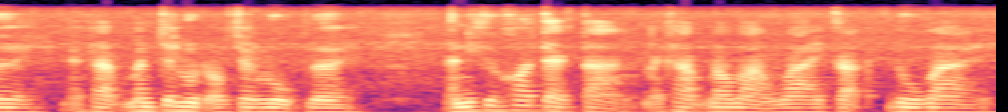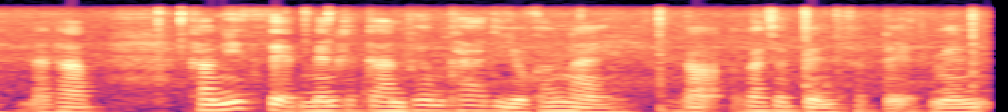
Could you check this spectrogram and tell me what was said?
เลยนะครับ มันจะหลุดออกจากลูปเลย อันนี้คือข้อแตกต่างนะครับ ระหว่าง y กับดู y นะครับ คราวนี้สเต t เมนต์กับการเพิ่มค่าจะอยู่ข้างใน ก็ก็จะเป็นสเต t เมนต์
